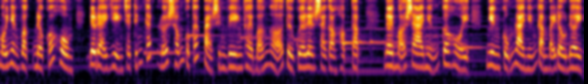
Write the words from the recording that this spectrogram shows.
Mỗi nhân vật đều có hồn, đều đại diện cho tính cách lối sống của các bạn sinh viên thời bỡ ngỡ từ quê lên Sài Gòn học tập, nơi mở ra những cơ hội nhưng cũng là những cạm bẫy đầu đời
